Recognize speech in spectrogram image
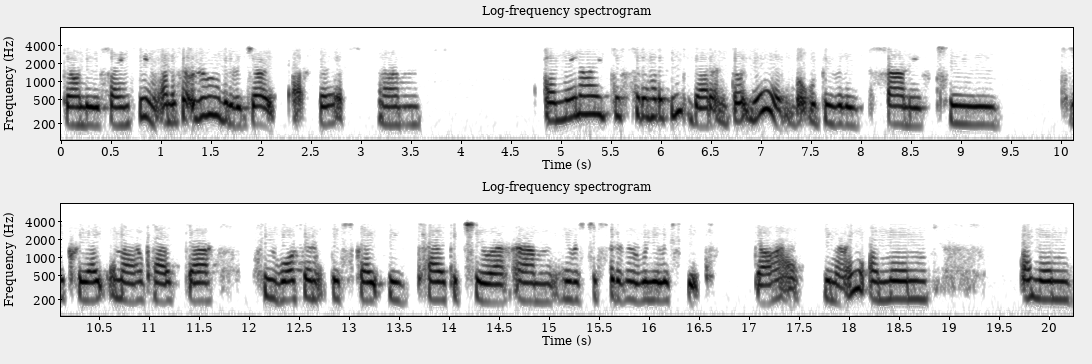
go and do the same thing." And so it was a little bit of a joke at first. Um, and then I just sort of had to think about it and thought, yeah, what would be really fun is to to create a male character who wasn't this great big caricature, um, who was just sort of a realistic guy you know, and then and then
